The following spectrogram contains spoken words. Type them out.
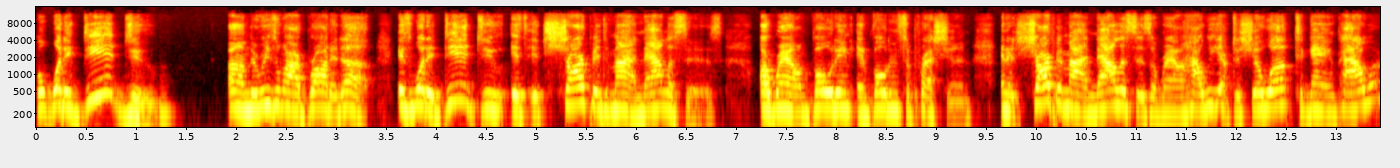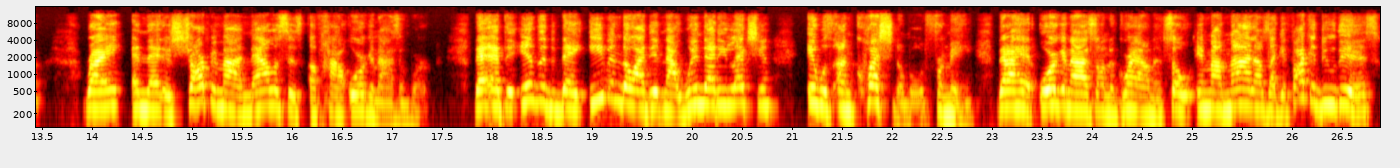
But what it did do um, the reason why I brought it up is what it did do is it sharpened my analysis around voting and voting suppression. And it sharpened my analysis around how we have to show up to gain power, right? And that it sharpened my analysis of how organizing worked. That at the end of the day, even though I did not win that election, it was unquestionable for me that I had organized on the ground. And so in my mind, I was like, if I could do this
